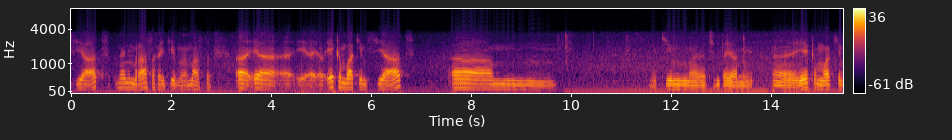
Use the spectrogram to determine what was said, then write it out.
स्यात् इदानीं रासः इति मास्तु एकं वाक्यं स्यात् किं चिन्तयामि एकं वाक्यं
